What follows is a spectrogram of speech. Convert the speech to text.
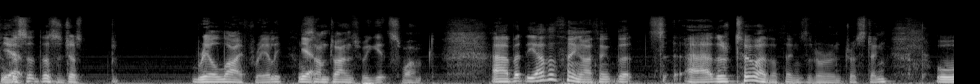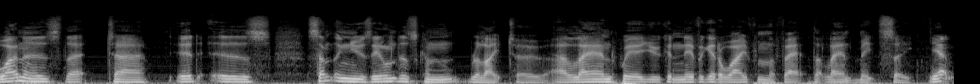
Yeah. This, is- this is just real life, really. Yeah. Sometimes we get swamped. Uh, but the other thing I think that uh, there are two other things that are interesting. One is that uh, it is something New Zealanders can relate to, a land where you can never get away from the fact that land meets sea, Yep.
